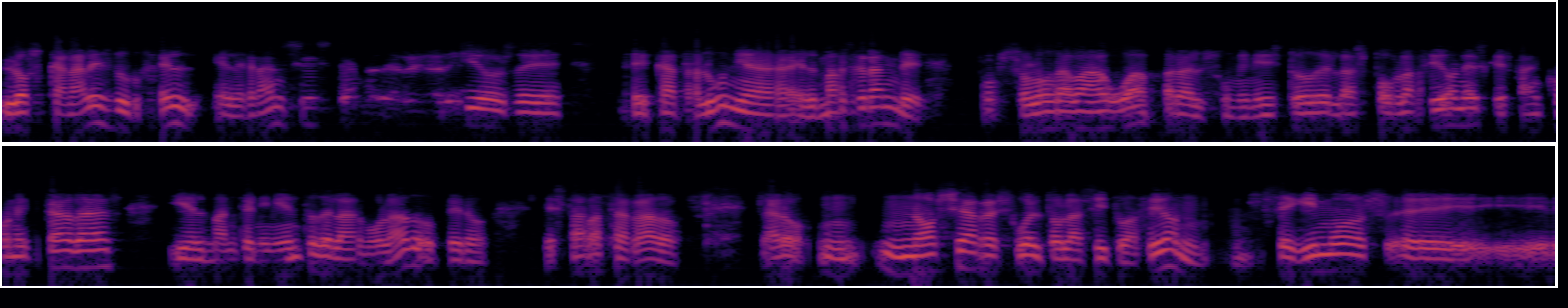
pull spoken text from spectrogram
Los canales de Urgel, el gran sistema de regadíos de, de Cataluña, el más grande, pues solo daba agua para el suministro de las poblaciones que están conectadas y el mantenimiento del arbolado, pero estaba cerrado. Claro, no se ha resuelto la situación. Seguimos eh,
